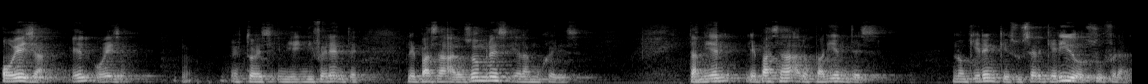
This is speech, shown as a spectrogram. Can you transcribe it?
O ella, él o ella. Esto es indiferente. Le pasa a los hombres y a las mujeres. También le pasa a los parientes. No quieren que su ser querido sufra.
